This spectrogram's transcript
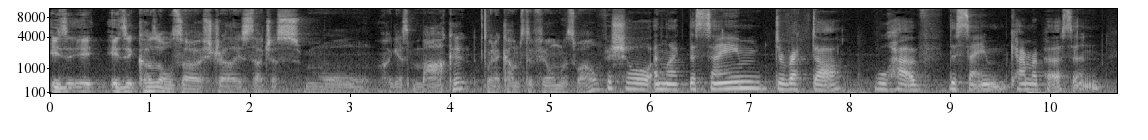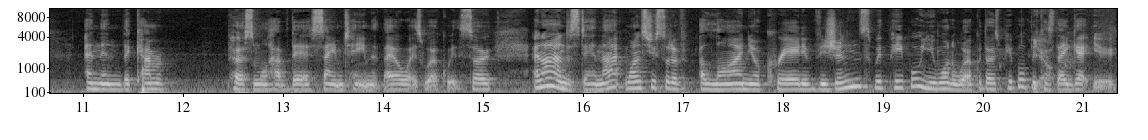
Is it is it because also Australia is such a small, I guess, market when it comes to film as well? For sure. And like the same director will have the same camera person, and then the camera person will have their same team that they always work with. So, and I understand that. Once you sort of align your creative visions with people, you want to work with those people because Yeah. they get you.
